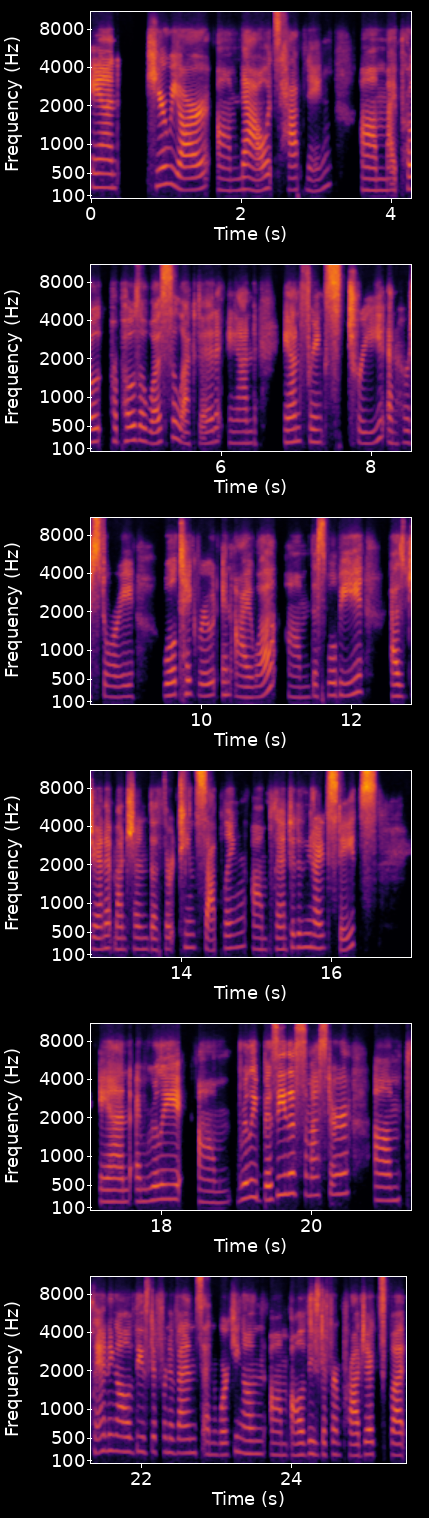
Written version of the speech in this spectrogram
And here we are um, now, it's happening. Um, my pro proposal was selected and Anne Frank's tree and her story will take root in Iowa. Um, this will be, as Janet mentioned, the 13th sapling um, planted in the United States. And I'm really, um, really busy this semester um, planning all of these different events and working on um, all of these different projects, but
